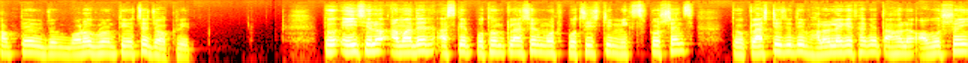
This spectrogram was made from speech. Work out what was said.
সবচেয়ে বড় গ্রন্থি হচ্ছে যকৃৎ। তো এই ছিল আমাদের আজকের প্রথম ক্লাসের মোট পঁচিশটি মিক্সড কোশ্চেন্স তো ক্লাসটি যদি ভালো লেগে থাকে তাহলে অবশ্যই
